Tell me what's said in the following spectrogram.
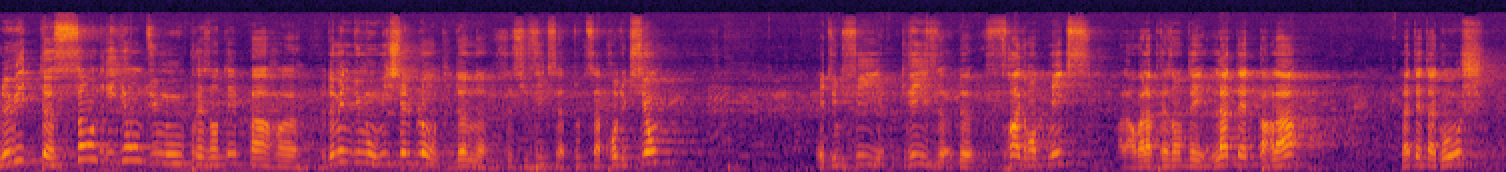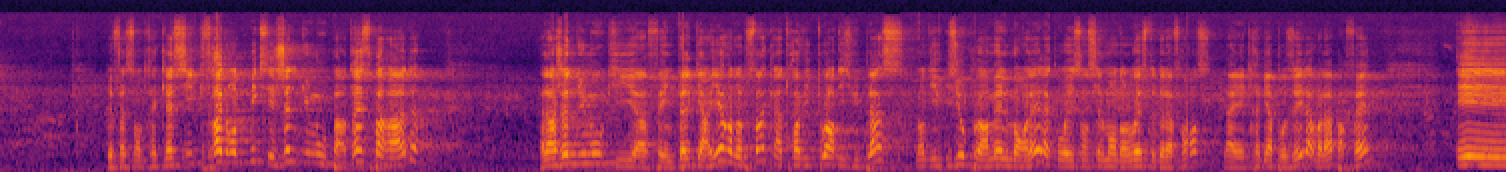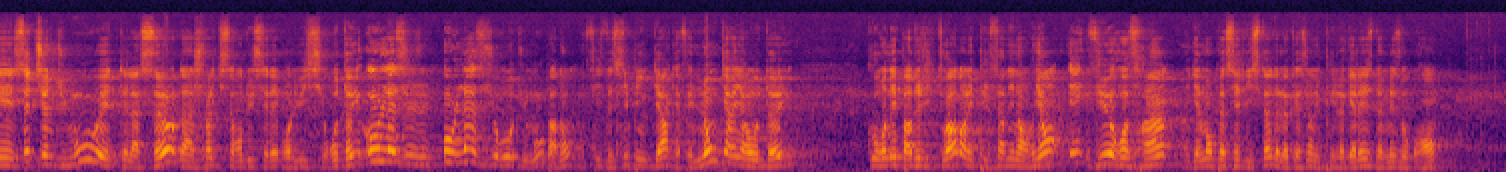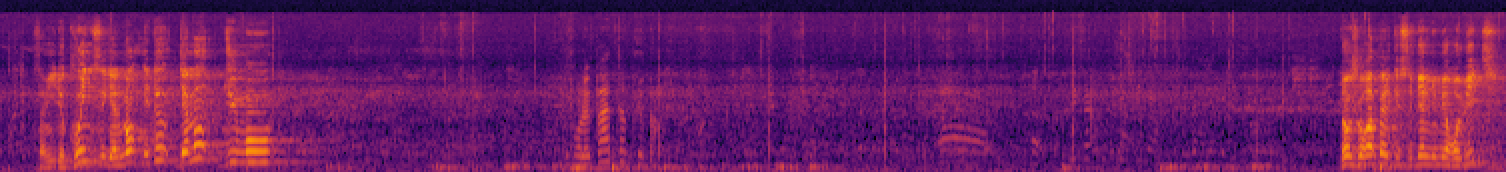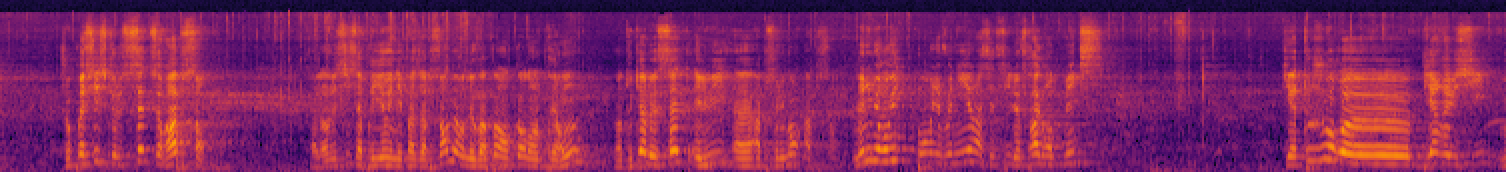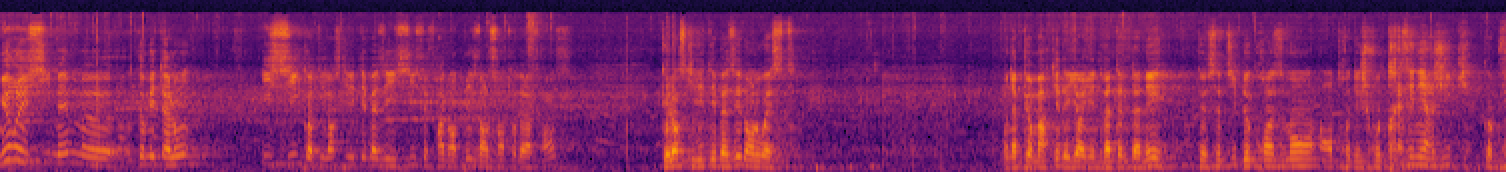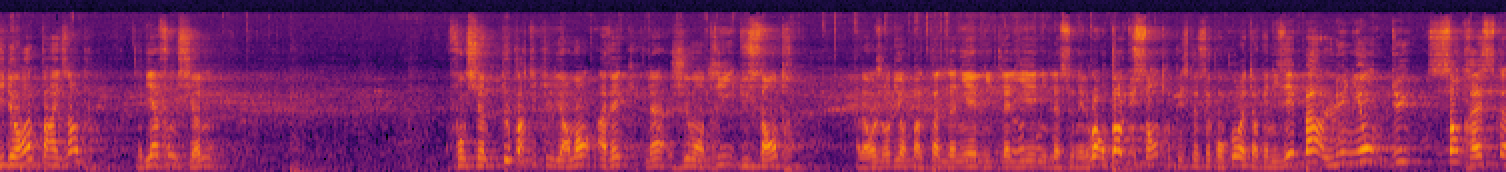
Le 8, Cendrillon du Mou, présenté par euh, le domaine du Mou, Michel Blond, qui donne ce suffixe à toute sa production, est une fille grise de Fragrant Mix. Alors on va la présenter la tête par là, la tête à gauche, de façon très classique. Fragrant Mix et Jeanne Dumou par Dress Parade. Alors Jeanne Dumou qui a fait une belle carrière en obstacle, 3 hein, victoires, 18 places. L'Andivisio pour Armel Morlaix, elle a couru essentiellement dans l'ouest de la France. Là elle est très bien posée, là voilà, parfait. Et cette Jeanne Dumou était la sœur d'un cheval qui s'est rendu célèbre lui sur Auteuil, Olazuro Dumou, pardon, fils de Sleeping Car qui a fait une longue carrière à Auteuil, couronné par deux victoires dans les prix Ferdinand Orient et Vieux Refrain, également placé de l'Istade à l'occasion du prix Le Galès de Mésobran. Famille de Queens également et de Gamin Dumou. Pour le pas, top le pas. Donc je vous rappelle que c'est bien le numéro 8. Je vous précise que le 7 sera absent. Alors le 6 a priori n'est pas absent, mais on ne le voit pas encore dans le pré-rond. En tout cas, le 7 est lui euh, absolument absent. Le numéro 8, pour y revenir à cette fille de Fragrant Mix, qui a toujours euh, bien réussi, mieux réussi même euh, comme étalon ici, lorsqu'il était basé ici, ce Fragrant Mix dans le centre de la France, que lorsqu'il était basé dans l'ouest. On a pu remarquer d'ailleurs il y a une vingtaine d'années que ce type de croisement entre des chevaux très énergiques, comme Viderock par exemple, eh bien fonctionne. Fonctionne tout particulièrement avec la jumenterie du centre. Alors aujourd'hui on ne parle pas de la Nièvre, ni de l'Allier, ni de la Saône-et-Loire, on parle du centre puisque ce concours est organisé par l'Union du Centre-Est.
